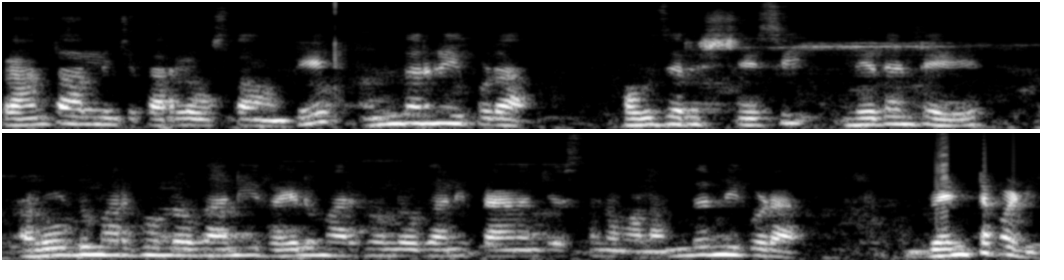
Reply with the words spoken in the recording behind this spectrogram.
ప్రాంతాల నుంచి తరలి వస్తూ ఉంటే అందరినీ కూడా హౌస్ అరెస్ట్ చేసి లేదంటే రోడ్డు మార్గంలో కానీ రైలు మార్గంలో కానీ ప్రయాణం చేస్తున్న వాళ్ళందరినీ కూడా వెంటపడి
